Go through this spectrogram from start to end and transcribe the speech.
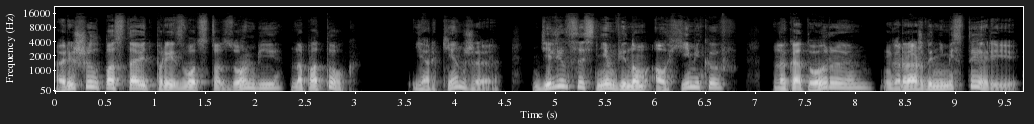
решил поставить производство зомби на поток. Яркен же делился с ним вином алхимиков, на которое граждане Мистерии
